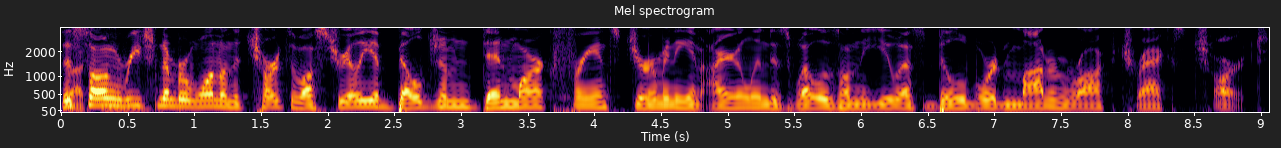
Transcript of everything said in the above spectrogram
This song reached number one on the charts of Australia, Belgium, Denmark, France, Germany, and Ireland, as well as on the U.S. Billboard Modern Rock Tracks chart.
